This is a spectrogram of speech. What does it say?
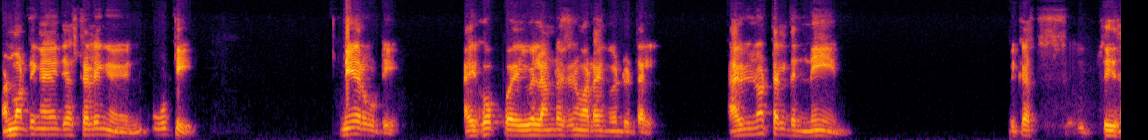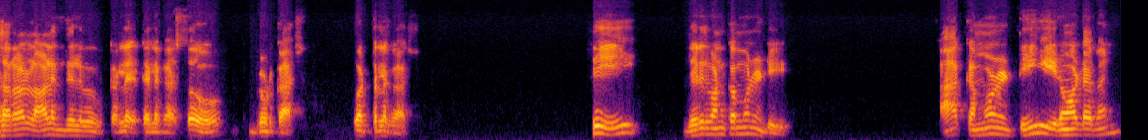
One more thing I am just telling you in Ooty, near Uti. I hope you will understand what I am going to tell. I will not tell the name because these are all all in the tele telecast, so broadcast. What telecast? See, there is one community. Our community, you know what happened?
